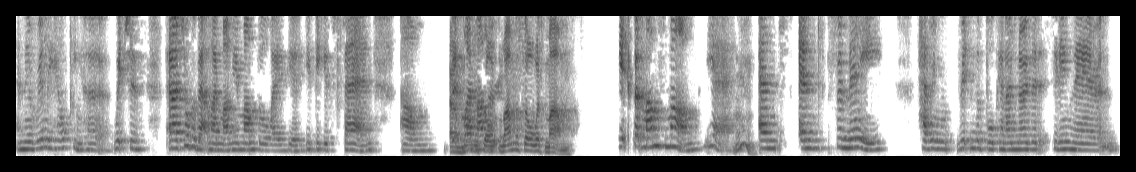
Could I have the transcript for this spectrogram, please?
and they're really helping her, which is, and I talk about my mum, your mum's always your, your biggest fan. Um, but my mum's, mother, al- mum's always mum. Yeah, but mum's mum, yeah. Mm. And and for me, having written the book and I know that it's sitting there and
